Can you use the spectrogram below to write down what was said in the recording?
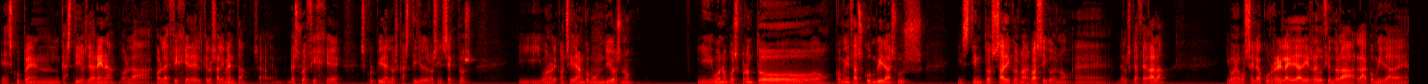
Escupen castillos de arena con la, con la efigie del que los alimenta. O sea, ve su efigie esculpida en los castillos de los insectos. Y, bueno, le consideran como un dios, ¿no? Y bueno, pues pronto comienza a sucumbir a sus instintos sádicos más básicos, ¿no? Eh, de los que hace gala. Y bueno, pues se le ocurre la idea de ir reduciendo la, la comida de-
